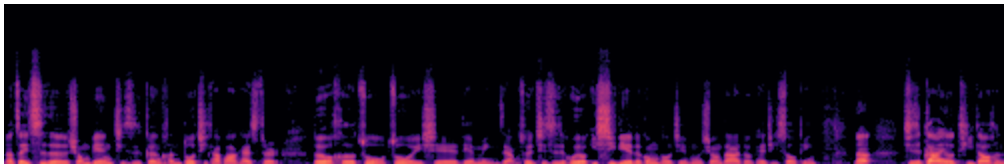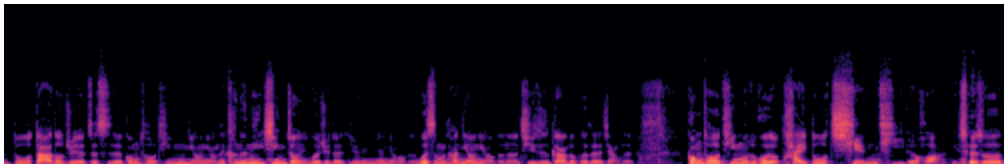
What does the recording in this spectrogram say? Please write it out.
那这一次的雄辩其实跟很多其他 Podcaster 都有合作做一些联名这样，所以其实会有一系列的公投节目，希望大家都可以去收听。那其实刚刚有提到很多，大家都觉得这次的公投题目袅袅的，可能你心中也会觉得有点袅袅的。为什么它袅袅的呢？其实刚刚乐哥仔讲的。公投题目如果有太多前提的话，也就是说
